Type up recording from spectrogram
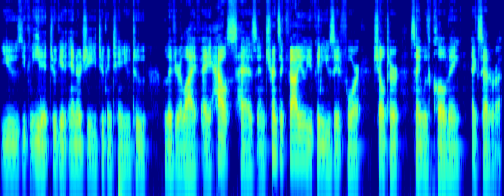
use, you can eat it to get energy to continue to live your life. A house has intrinsic value. You can use it for shelter, same with clothing, etc.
